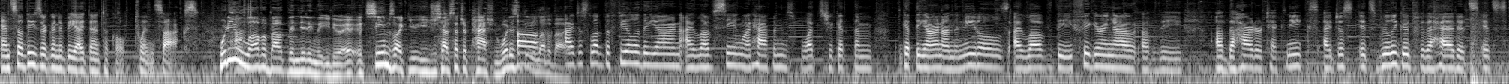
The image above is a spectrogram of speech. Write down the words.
And so these are going to be identical twin socks. What do you love about the knitting that you do? It, it seems like you, you just have such a passion. What is it that you love about it? I just love the feel of the yarn. I love seeing what happens once you get them, get the yarn on the needles. I love the figuring out of the of the harder techniques. I just, it's really good for the head. It's, it's,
